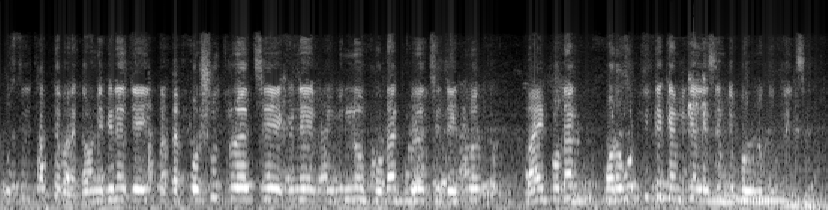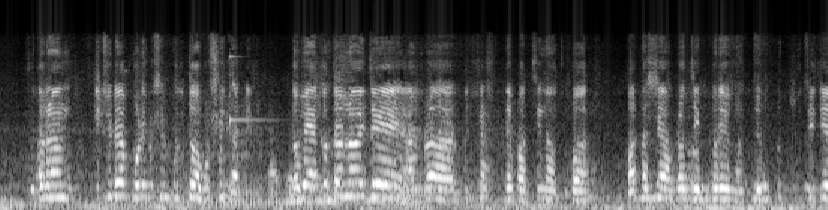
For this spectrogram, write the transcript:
উপস্থিতি থাকতে পারে, কারণ এখানে যেই ওষুধ রয়েছে, এখানে বিভিন্ন প্রোডাক্ট রয়েছে, যেগুলো বাই প্রোডাক্ট পরবর্তীতে কেমিক্যাল এজেন্টে পরিণত হয়েছে। সুতরাং কিছুটা পরিবেশের প্রতি অবশ্যই থাকে। তবে এতটা নয় যে আমরা বিশ্বাস করতে পারছি না, অথবা বাতাসে আমরা চেক করে যে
